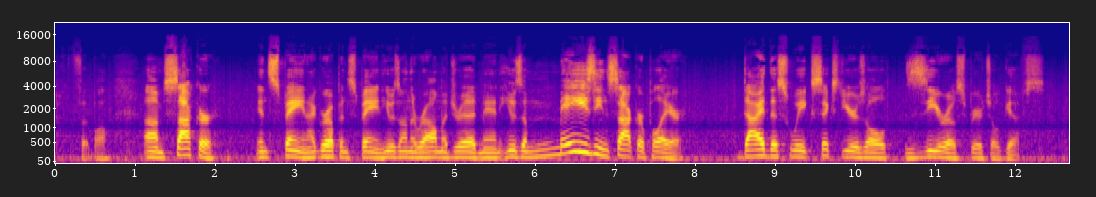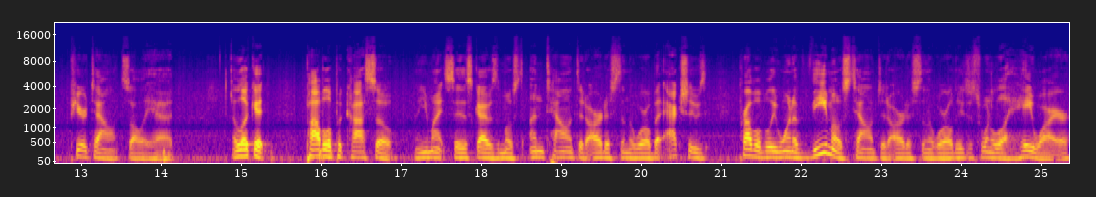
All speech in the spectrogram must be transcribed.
football, um, soccer in Spain. I grew up in Spain. He was on the Real Madrid, man. He was an amazing soccer player. Died this week, 60 years old, zero spiritual gifts. Pure talent's all he had. I look at Pablo Picasso, and you might say this guy was the most untalented artist in the world, but actually he was probably one of the most talented artists in the world. He just went a little haywire.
